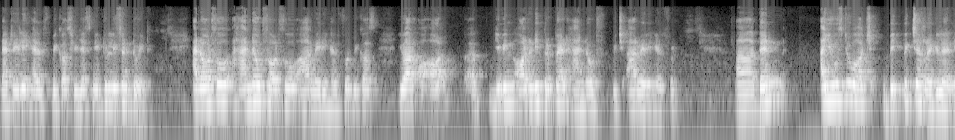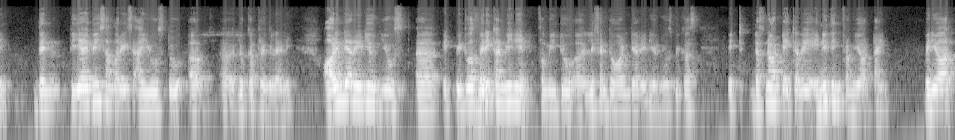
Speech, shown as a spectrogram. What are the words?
that really helps because you just need to listen to it and also handouts also are very helpful because you are all, uh, giving already prepared handouts which are very helpful. Uh, then i used to watch big picture regularly. Then pib summaries i used to uh, uh, look up regularly. All india radio news uh, it, it was very convenient for me to uh, listen to all india radio news because it does not take away anything from your time. When you are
